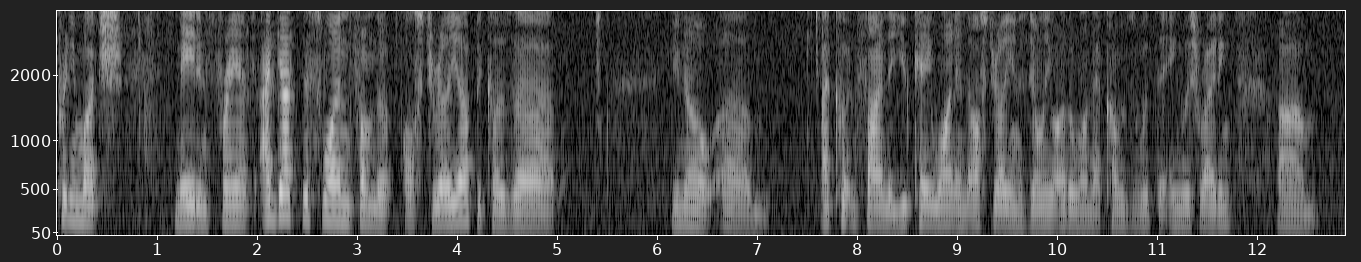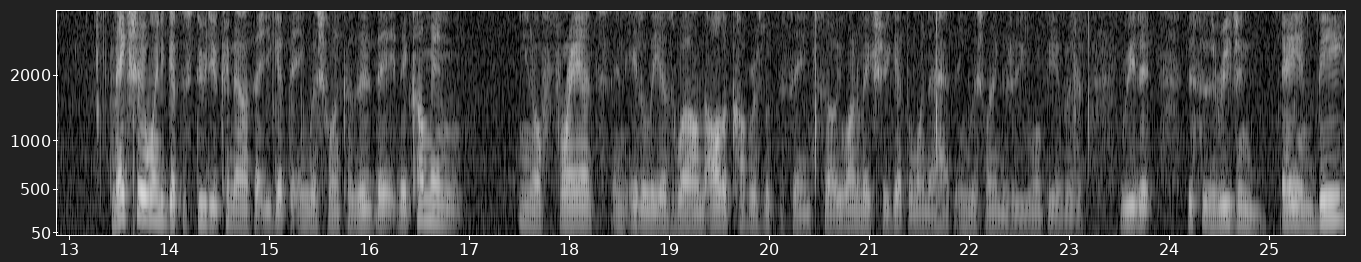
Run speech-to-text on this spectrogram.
pretty much made in France. I got this one from the Australia because uh, you know um, I couldn't find the UK one and the Australian is the only other one that comes with the English writing. Um, make sure when you get the studio canals that you get the English one because they, they, they come in you know, France and Italy as well, and all the covers look the same. So you want to make sure you get the one that has English language or you won't be able to read it. This is region A and B.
